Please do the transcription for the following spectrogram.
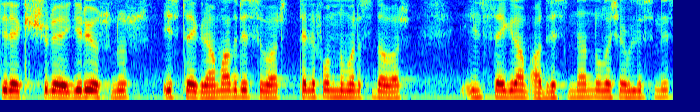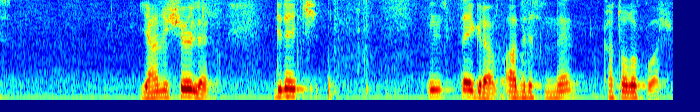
Direkt şuraya giriyorsunuz. Instagram adresi var. Telefon numarası da var. Instagram adresinden de ulaşabilirsiniz. Yani şöyle direkt Instagram adresinde katalog var.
